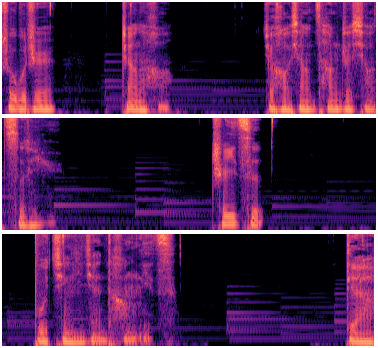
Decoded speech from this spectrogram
殊不知，这样的好，就好像藏着小刺的鱼，吃一次，不经意间疼一次。第二，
